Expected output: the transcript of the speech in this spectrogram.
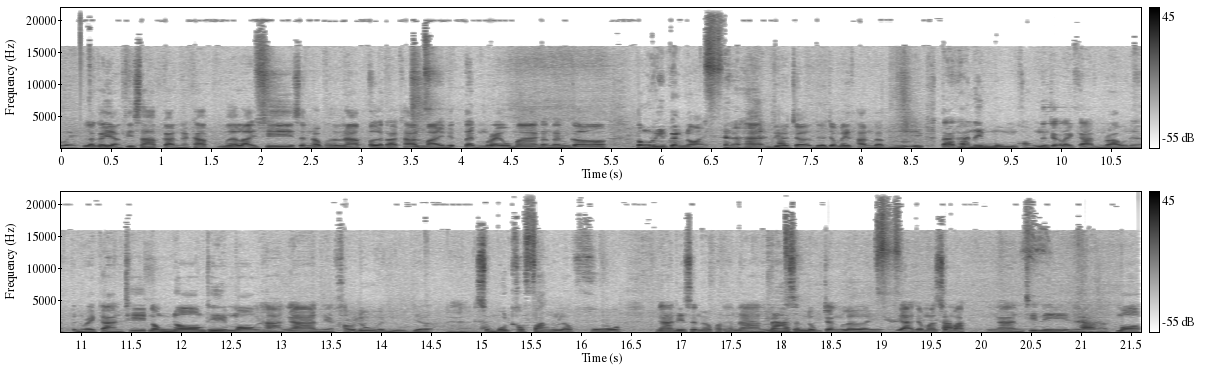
ด้วย แล้วก็อย่างที่ทราบกันนะครับ เมื่อไหร่ที่เซ็นทรัลพัฒนาเปิดอาคารใหม่นี่เต็มเร็วมากดังนั้นก็ต้องรีบกันหน่อยนะฮะเดี๋ยวจะเดี๋ยวจะไม่ทันแบบนี้อีก แต่ถ้าในมุมของเนื่องจากรายการเราเนี่ยเป็นรายการที่น้องๆที่มองหางานเนี่ยเขาดูกันอยู่เยอะนะฮะ สมมุติเขาฟังดูแล้วโหงานที่เซ็นทรัลพัฒนาน่าสนุกจังเลย อยากจะมาสมัครงานที่นี่เนี่ยนะครับมอง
